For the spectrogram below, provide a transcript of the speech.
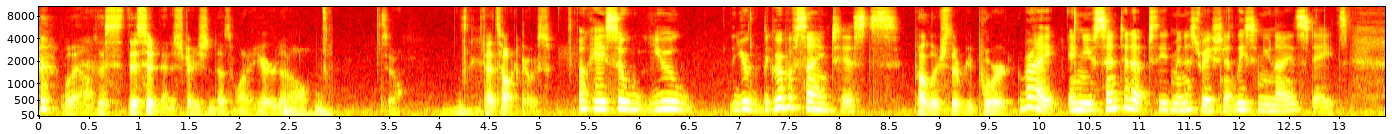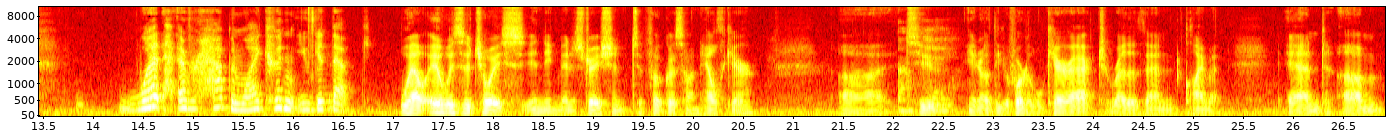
Well, this this administration doesn't want to hear it at all. So that's how it goes. Okay, so you, you're the group of scientists, Publish the report. right? And you sent it up to the administration, at least in the United States. What ever happened? Why couldn't you get that? Well, it was a choice in the administration to focus on health care, uh, to you know the Affordable Care Act rather than climate, and um,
